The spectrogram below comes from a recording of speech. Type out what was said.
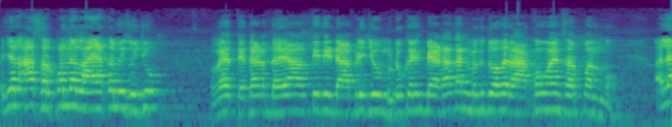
એટલે આ સરપંચને લાયા તમે જોજો. હવે તે દાડ દયા આવતી હતી ડાબડી જેવું મોઢું કરીને બેઠા હતા ને મેં કીધું હવે રાખો હોય ને સરપંચમાં. એટલે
